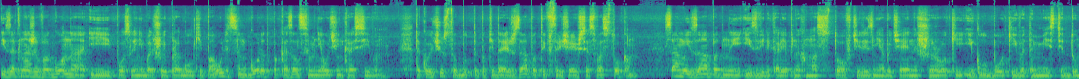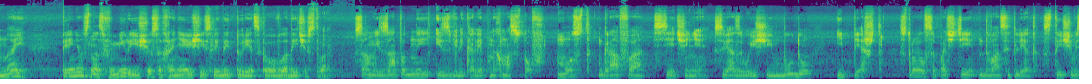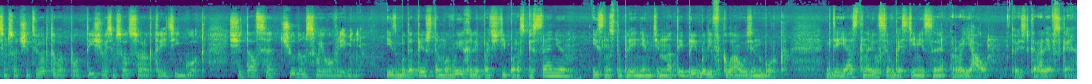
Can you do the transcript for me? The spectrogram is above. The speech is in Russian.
Из окна же вагона и после небольшой прогулки по улицам город показался мне очень красивым. Такое чувство, будто покидаешь Запад и встречаешься с Востоком. Самый западный из великолепных мостов через необычайно широкий и глубокий в этом месте Дунай – перенес нас в мир, еще сохраняющий следы турецкого владычества. Самый западный из великолепных мостов. Мост графа Сечени, связывающий Буду и Пешт – строился почти 20 лет, с 1804 по 1843 год. Считался чудом своего времени. Из Будапешта мы выехали почти по расписанию и с наступлением темноты прибыли в Клаузенбург – где я остановился в гостинице «Роял», то есть «Королевская».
